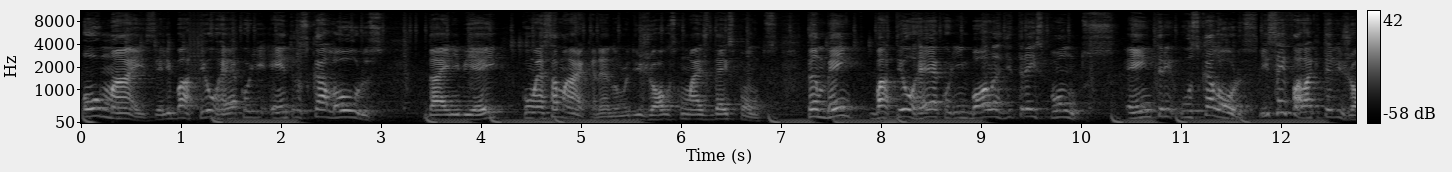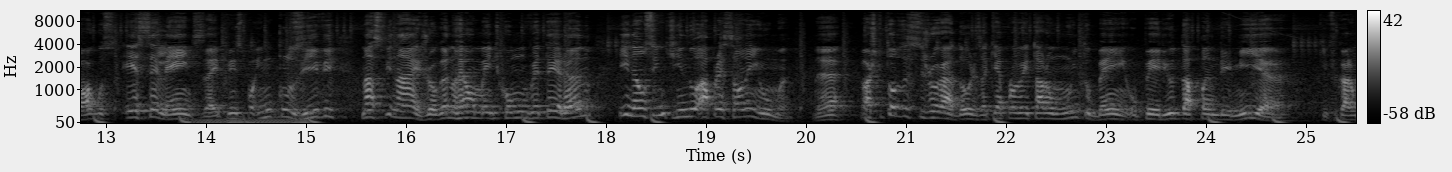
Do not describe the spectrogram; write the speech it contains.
ou mais. Ele bateu o recorde entre os calouros da NBA com essa marca, né? Número de jogos com mais de 10 pontos. Também bateu o recorde em bolas de 3 pontos entre os calouros. E sem falar que teve jogos excelentes, aí, inclusive nas finais, jogando realmente como um veterano e não sentindo a pressão nenhuma. Né? Eu acho que todos esses jogadores aqui aproveitaram muito bem o período da pandemia que ficaram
